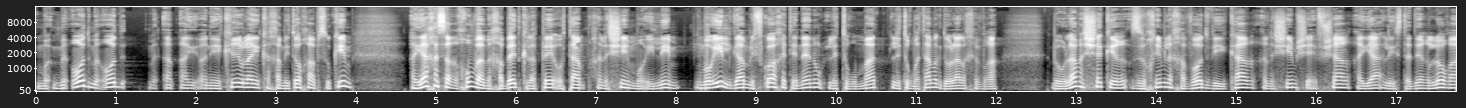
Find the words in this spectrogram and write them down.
מאוד מאוד אני אקריא אולי ככה מתוך הפסוקים, היחס הרחום והמכבד כלפי אותם אנשים מועילים מועיל גם לפקוח את עינינו לתרומת, לתרומתם הגדולה לחברה. בעולם השקר זוכים לכבוד בעיקר אנשים שאפשר היה להסתדר לא רע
